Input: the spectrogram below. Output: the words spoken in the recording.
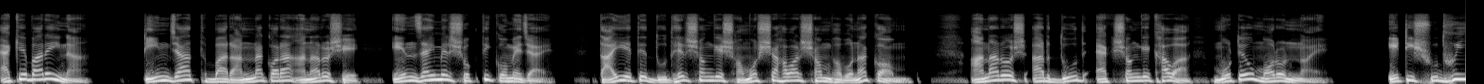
একেবারেই না। টিনজাত বা রান্না করা আনারসে এনজাইমের শক্তি কমে যায়, তাই এতে দুধের সঙ্গে সমস্যা হওয়ার সম্ভাবনা কম। আনারস আর দুধ একসঙ্গে খাওয়া মোটেও মরণ নয়। এটি শুধুই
